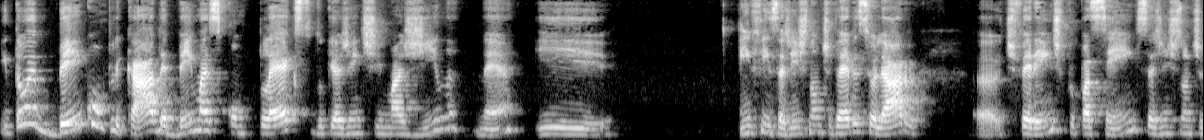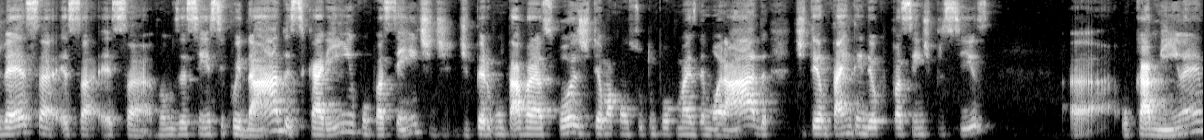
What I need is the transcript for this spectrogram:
Então, é bem complicado, é bem mais complexo do que a gente imagina, né? E, enfim, se a gente não tiver esse olhar diferente para o paciente, se a gente não tiver essa, essa, essa, vamos dizer assim, esse cuidado, esse carinho com o paciente, de, de perguntar várias coisas, de ter uma consulta um pouco mais demorada, de tentar entender o que o paciente precisa, uh, o caminho é,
